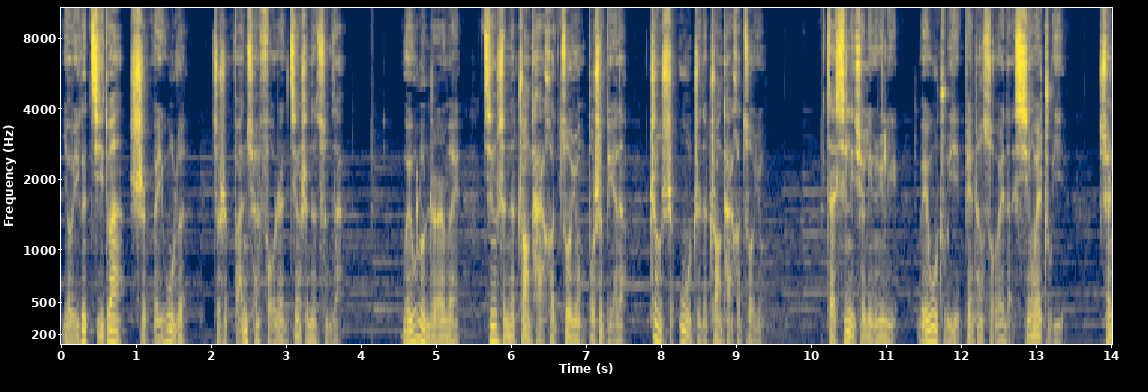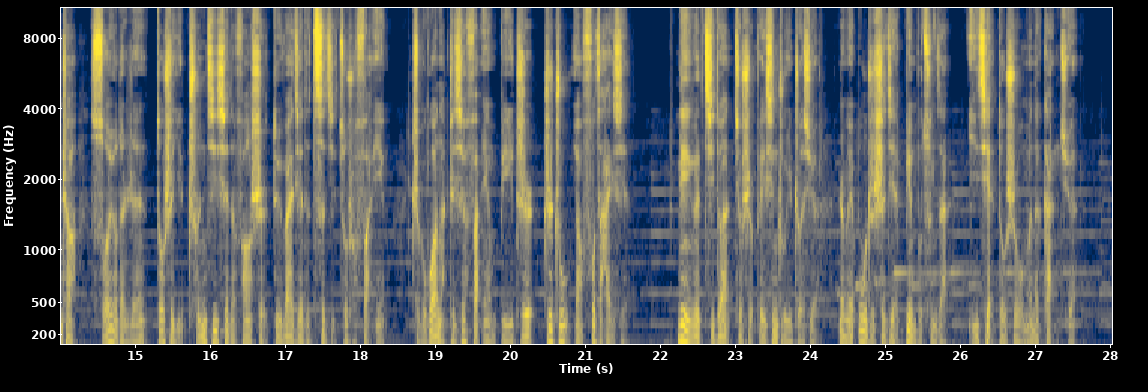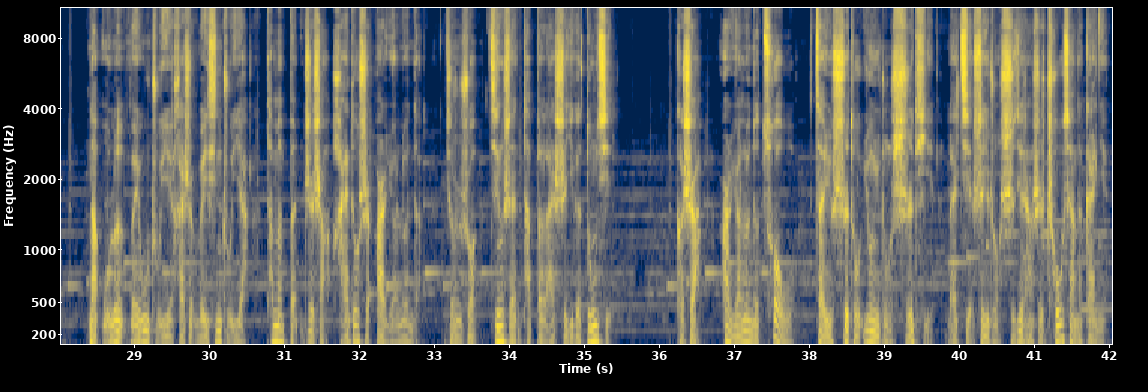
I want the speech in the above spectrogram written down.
有一个极端是唯物论，就是完全否认精神的存在。唯物论者认为，精神的状态和作用不是别的，正是物质的状态和作用。在心理学领域里，唯物主义变成所谓的行为主义，宣称所有的人都是以纯机械的方式对外界的刺激做出反应，只不过呢，这些反应比之蜘蛛要复杂一些。另一个极端就是唯心主义哲学，认为物质世界并不存在，一切都是我们的感觉。那无论唯物主义还是唯心主义啊，他们本质上还都是二元论的，就是说精神它本来是一个东西。可是啊，二元论的错误在于试图用一种实体来解释一种实际上是抽象的概念。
